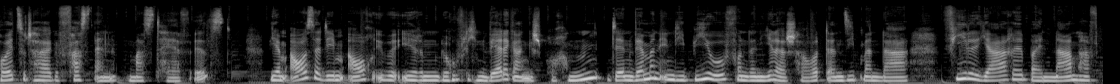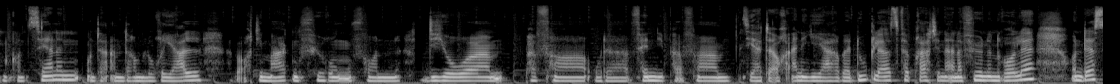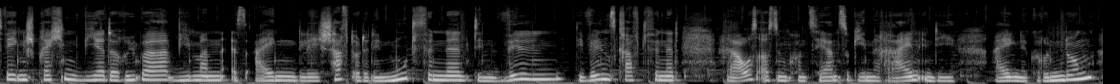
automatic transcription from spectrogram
heutzutage fast ein Must-Have ist. Wir haben außerdem auch über ihren beruflichen Werdegang gesprochen, denn wenn man in die Bio von Daniela schaut, dann sieht man da viele Jahre bei namhaften Konzernen, unter anderem L'Oreal, aber auch die Markenführung von Dior Parfum oder Fendi Parfum. Sie hatte auch einige Jahre bei Douglas verbracht in einer führenden Rolle und deswegen sprechen wir darüber, wie man man es eigentlich schafft oder den Mut findet, den Willen, die Willenskraft findet, raus aus dem Konzern zu gehen, rein in die eigene Gründung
